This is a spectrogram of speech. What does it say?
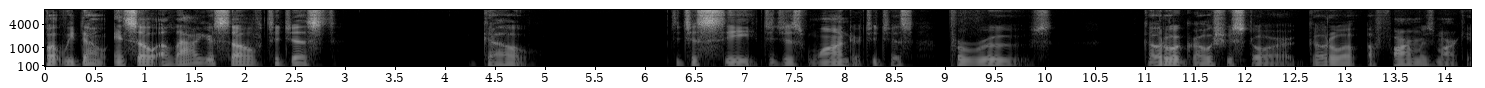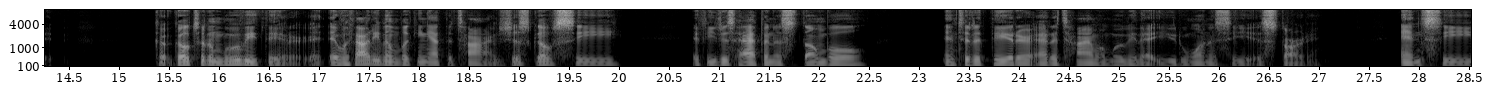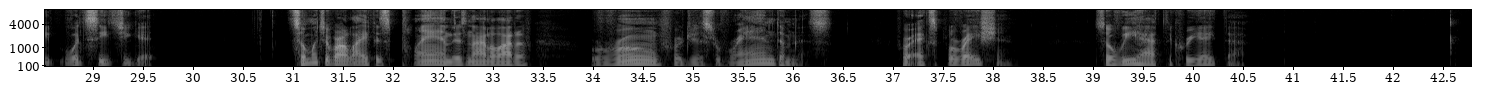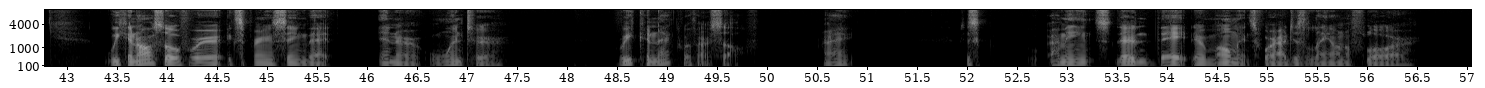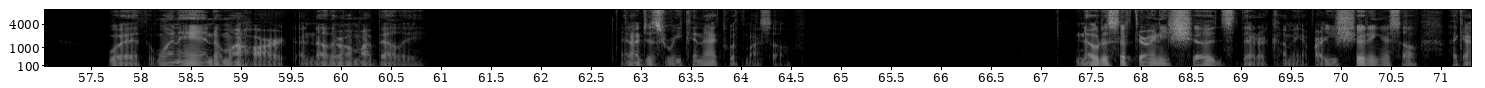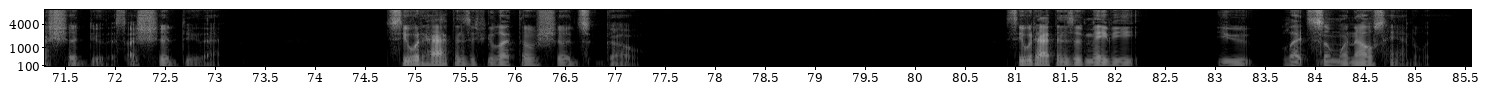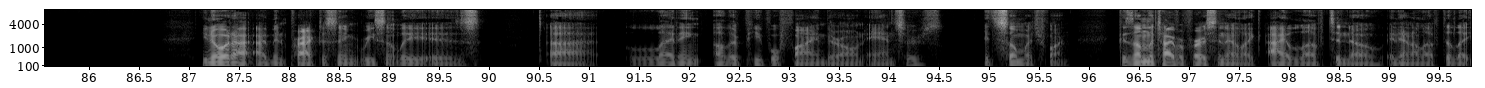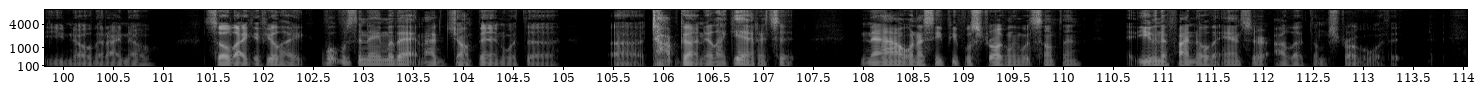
but we don't. And so allow yourself to just go, to just see, to just wander, to just peruse, go to a grocery store, go to a, a farmer's market, go, go to the movie theater and, and without even looking at the times. Just go see if you just happen to stumble into the theater at a time a movie that you'd want to see is starting and see what seats you get. So much of our life is planned. There's not a lot of room for just randomness, for exploration. So we have to create that. We can also, if we're experiencing that inner winter, reconnect with ourselves, right? Just, I mean, there, they, there are moments where I just lay on the floor with one hand on my heart, another on my belly, and I just reconnect with myself. Notice if there are any shoulds that are coming up. Are you shoulding yourself? Like, I should do this. I should do that. See what happens if you let those shoulds go. See what happens if maybe you let someone else handle it. You know what I, have been practicing recently is uh, letting other people find their own answers. It's so much fun because I'm the type of person that like I love to know, and then I love to let you know that I know. So like if you're like, what was the name of that? And I jump in with the uh, Top Gun. They're like, yeah, that's it. Now when I see people struggling with something, even if I know the answer, I let them struggle with it.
